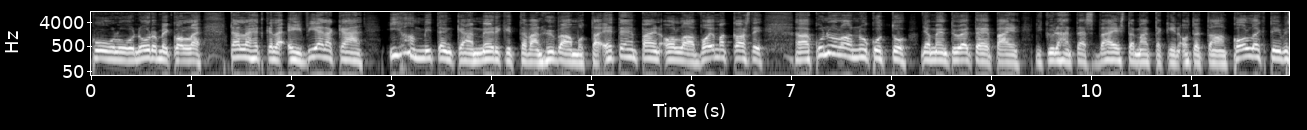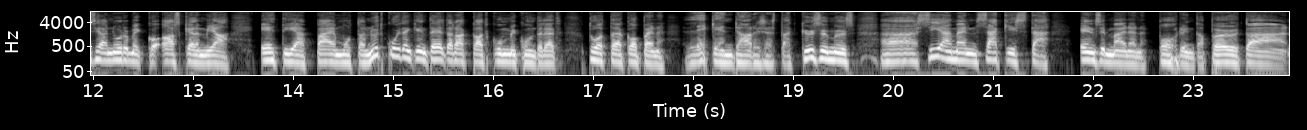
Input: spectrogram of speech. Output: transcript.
kuuluu nurmikolle, tällä hetkellä ei vieläkään ihan mitenkään mitään merkittävän hyvää, mutta eteenpäin ollaan voimakkaasti. Kun ollaan nukuttu ja menty eteenpäin, niin kyllähän tässä väistämättäkin otetaan kollektiivisia nurmikkoaskelmia eteenpäin, mutta nyt kuitenkin teiltä rakkaat kummikuuntelijat, tuottaja Kopen legendaarisesta kysymys ää, siemen säkistä ensimmäinen pohdinta pöytään.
